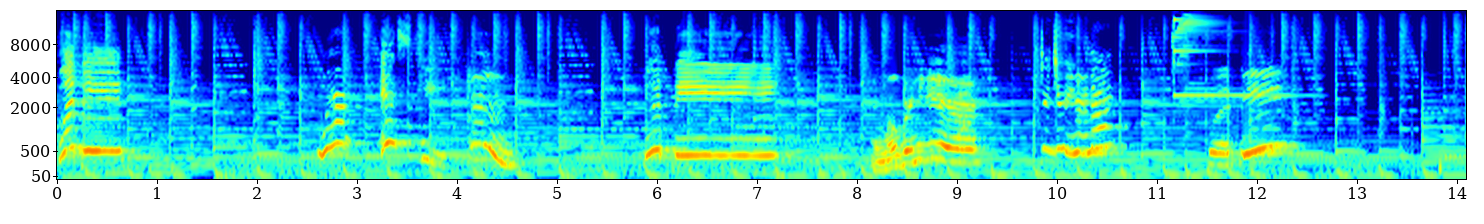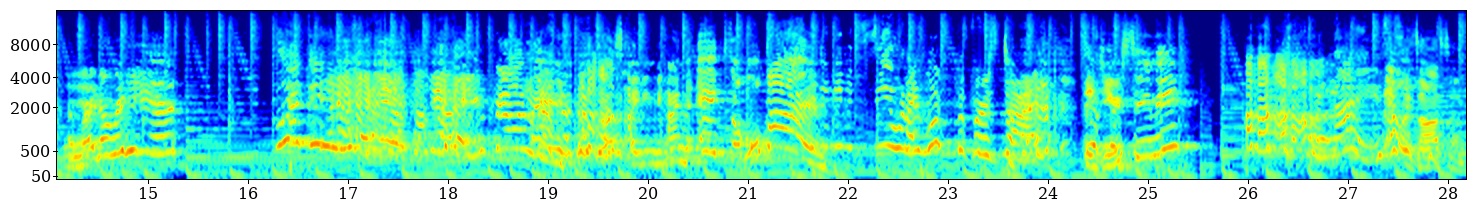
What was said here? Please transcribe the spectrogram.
Blippi! Where is he? Hmm. Blippi! I'm over here. Did you hear that? Blippi? I'm right over here. Blippi! yeah, you found me. I was hiding behind the eggs the whole time. I didn't even see you when I looked the first time. Did you see me? oh, nice. That was awesome.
